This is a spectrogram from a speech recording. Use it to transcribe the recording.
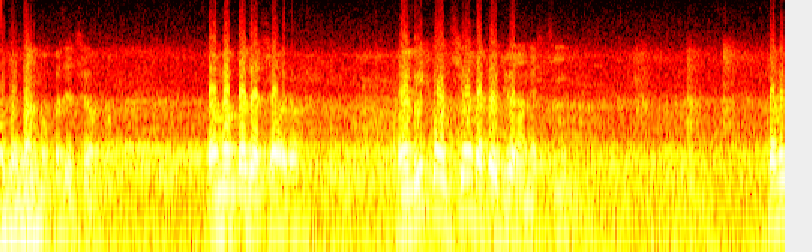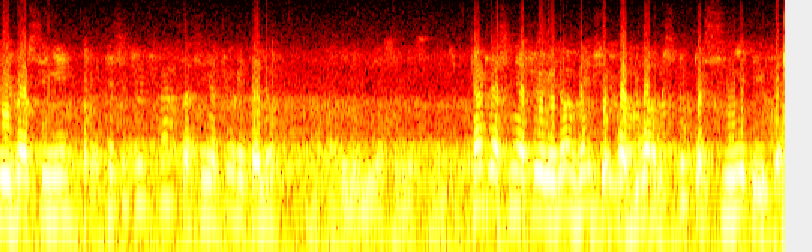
Ontario. parle-moi pas de ça, là. Parle-moi pas de ça, là. Un bris de condition, ça peut durer en hostie. Tu avais déjà signé? Qu'est-ce que tu veux fasse? Ta signature était là. Demander l'annulation de la signature. Quand la signature est là, même s'il n'y a pas de loi, aussitôt que tu as signé, t'es fait.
